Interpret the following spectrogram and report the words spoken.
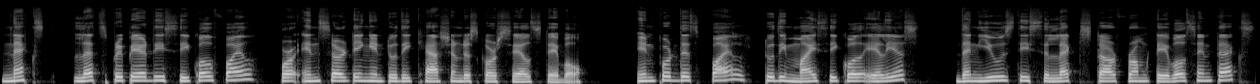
Next, let's prepare the SQL file for inserting into the cash underscore sales table. Input this file to the MySQL alias then use the select star from table syntax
